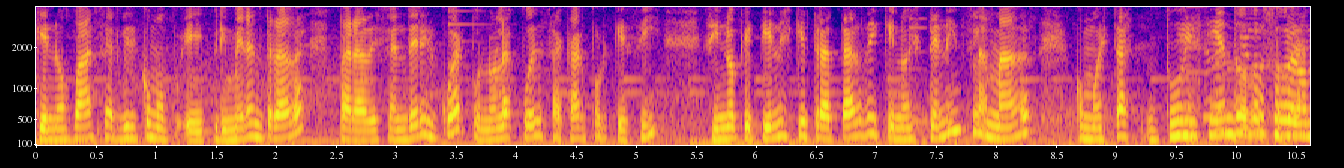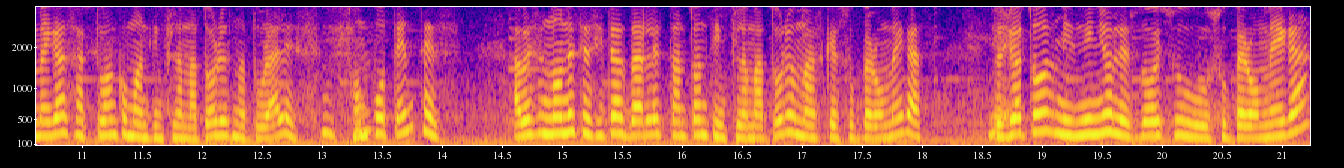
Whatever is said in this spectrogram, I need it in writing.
que nos va a servir como eh, primera entrada para defender el cuerpo. No las puedes sacar porque sí, sino que tienes que tratar de que no estén inflamadas, como estás tú diciendo, Los superomegas actúan como antiinflamatorios naturales, son potentes. A veces no necesitas darles tanto antiinflamatorio más que superomegas. Entonces yo a todos mis niños les doy su super omega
